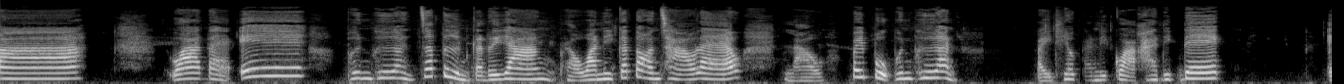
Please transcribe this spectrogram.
ป่า ว่าแต่เอ๊เพื่อนๆ จะตื่นกันหรือยัง เพราะวันนี้ก็ตอนเช้าแล้ว เราไปปลุกเพื่อนๆ ไปเที่ยวกันดีกว่าค่ะเด็กๆ เอ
